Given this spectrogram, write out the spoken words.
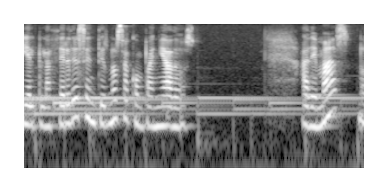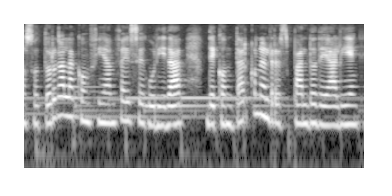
y el placer de sentirnos acompañados. Además, nos otorga la confianza y seguridad de contar con el respaldo de alguien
